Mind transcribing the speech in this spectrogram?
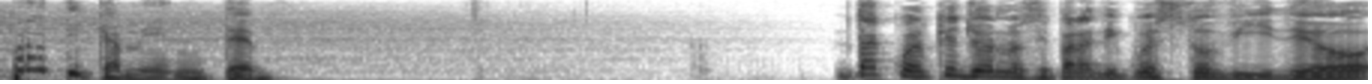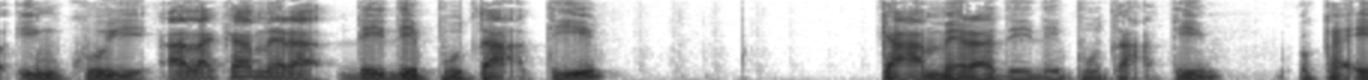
Praticamente, da qualche giorno si parla di questo video in cui alla Camera dei Deputati, Camera dei Deputati, ok,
